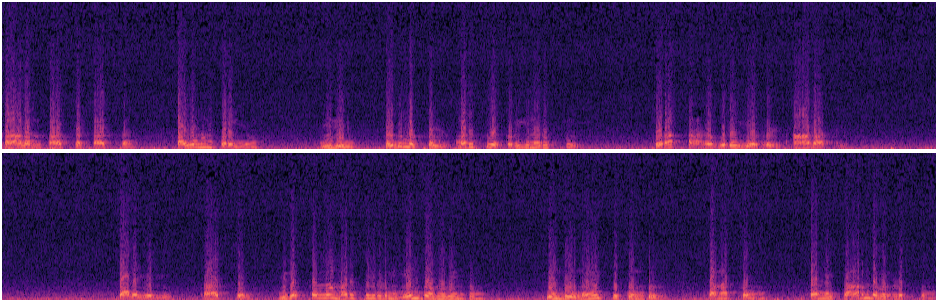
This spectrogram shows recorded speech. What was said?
காலம் பார்க்க பார்க்க பயணம் குறையும். இதில் பொதுமக்கள் மருத்துவ துறையினருக்கு சிறப்பாக உதவியவர்கள் ஆவார்கள். தலைவலி காய்ச்சல் இதற்கெல்லாம் மருத்துவரிடம் ஏன் போக வேண்டும்? என்று நினைத்துக் கொண்டு தனக்கும் தன்னை சார்ந்தவர்களுக்கும்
